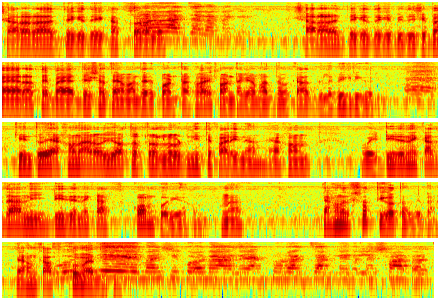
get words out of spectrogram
সারা রাত জেগে জেগে কাজ করা লাগে সারা রাত জেগে জেগে বিদেশি বায়ার আছে বায়ারদের সাথে আমাদের কন্ট্যাক্ট হয় কন্ট্যাক্টের মাধ্যমে কাজগুলো বিক্রি করি। হ্যাঁ। কিন্তু এখন আর ওই অতটা লোড নিতে পারি না। এখন ওই ডিজাইনের কাজ জানি ডিজাইনের কাজ কম করি এখন না? এখন সত্যি কথা যেটা এখন কাজ কমে দিচ্ছে মানসি কয় না যে একটু রাত জাগলে গেলে সাত আট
